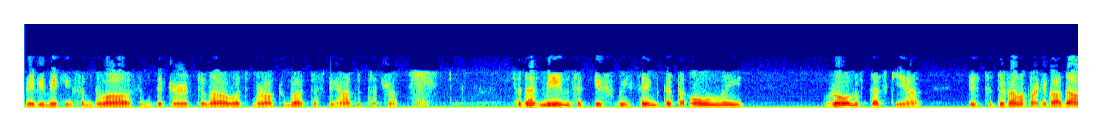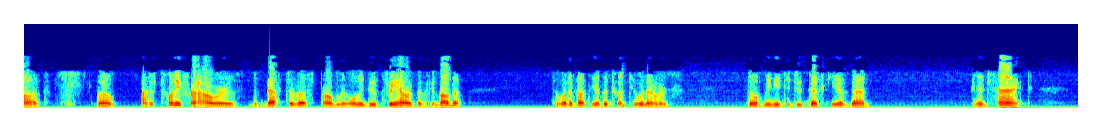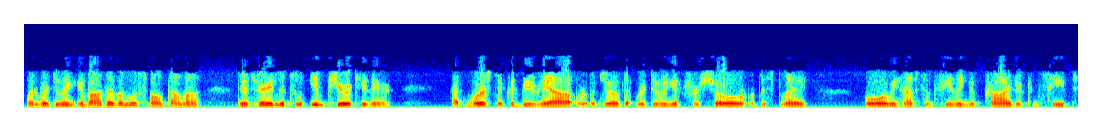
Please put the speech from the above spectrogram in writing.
maybe making some dua, some dhikr, tilawat, muraqabah, tasbihat, etc. So that means that if we think that the only role of tazkiyah is to develop our ibadat, well, out of 24 hours, the best of us probably only do three hours of ibadah. So what about the other 21 hours? Don't we need to do tazkiyah of that? And in fact, when we're doing ibadah of Allah subhanahu wa ta'ala, there's very little impurity there. At worst, there could be riyah or ujub that we're doing it for show or display, or we have some feeling of pride or conceit.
